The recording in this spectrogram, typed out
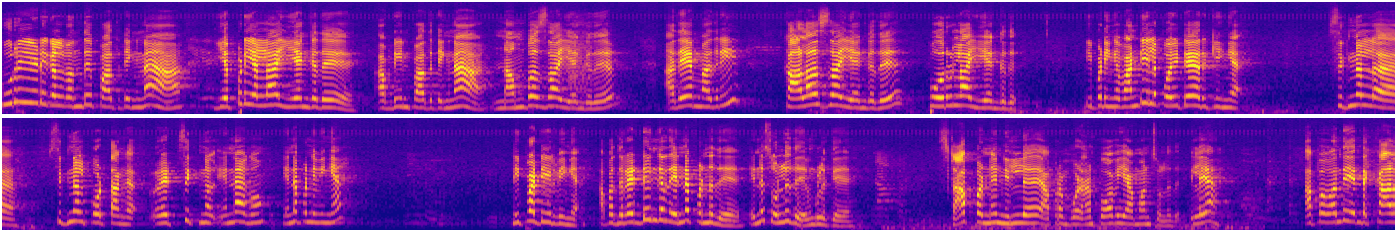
குறியீடுகள் வந்து பார்த்துட்டிங்கன்னா எப்படியெல்லாம் இயங்குது அப்படின்னு பார்த்துட்டிங்கன்னா நம்பர்ஸ் தான் இயங்குது. அதே மாதிரி கலர்ஸ் தான் இயங்குது பொருளாக இயங்குது. இப்போ நீங்கள் வண்டியில் போயிட்டே இருக்கீங்க. சிக்னலில் சிக்னல் போட்டாங்க. ரெட் சிக்னல் என்ன ஆகும் என்ன பண்ணுவீங்க? நிப்பாட்டிடுவீங்க அப்போ அந்த ரெட்டுங்கிறது என்ன பண்ணுது? என்ன சொல்லுது உங்களுக்கு? ஸ்டாப் பண்ணு நில்லு. அப்புறம் போ போவியாமான்னு சொல்லுது. இல்லையா? அப்போ வந்து இந்த கால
